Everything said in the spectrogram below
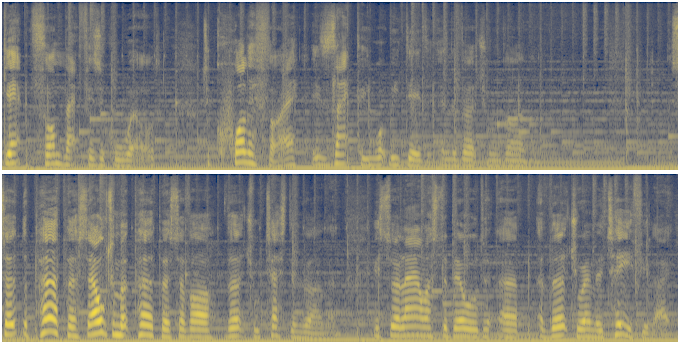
get from that physical world to qualify exactly what we did in the virtual environment. So the purpose, the ultimate purpose of our virtual test environment is to allow us to build a, a virtual MOT, if you like,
